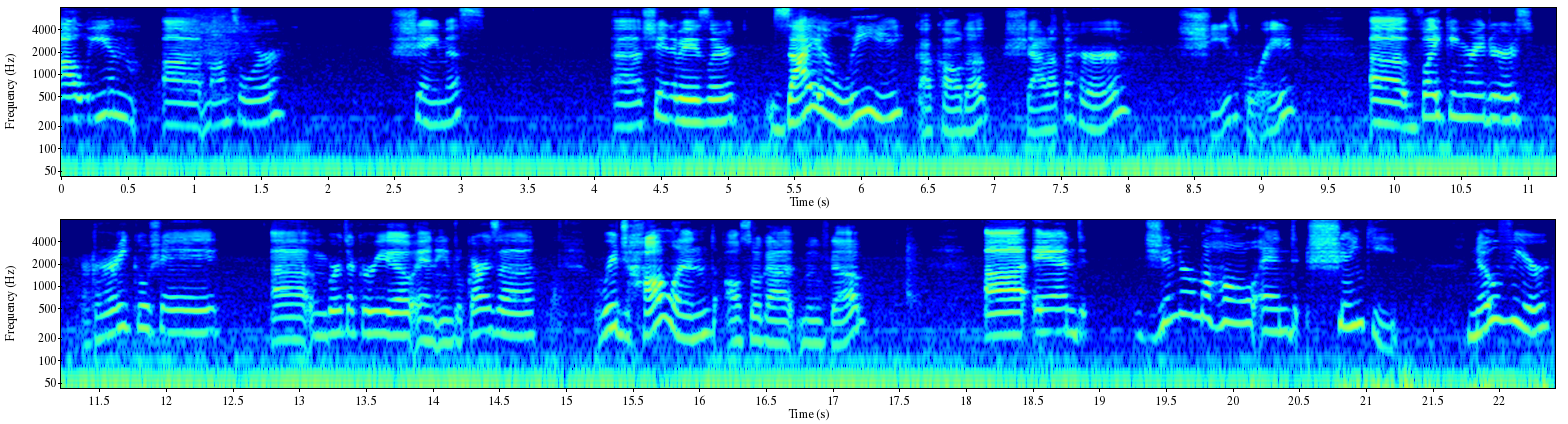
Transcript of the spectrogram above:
Ali and uh, Mansoor, Sheamus, uh, Shayna Baszler, Xia Li got called up. Shout out to her, she's great. Uh, Viking Raiders, Ricochet, uh, Humberto Carrillo, and Angel Garza. Ridge Holland also got moved up. Uh, and Jinder Mahal and Shanky. No Veer.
